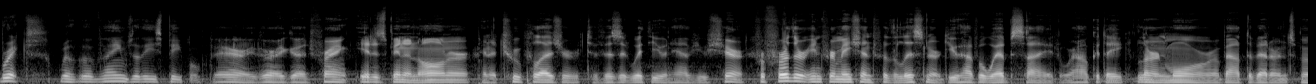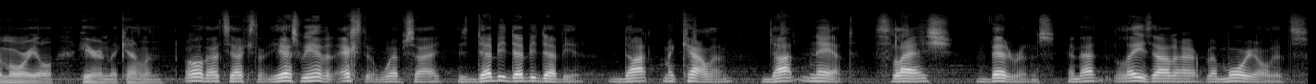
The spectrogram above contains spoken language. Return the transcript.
bricks with the names of these people. Very, very good. Frank, it has been an honor and a true pleasure to visit with you and have you share. For further information for the listener, do you have a website or how could they learn more about the Veterans Memorial here in McAllen? Oh, that's excellent. Yes, we have an excellent website. It's www.mcallen.net slash veterans. And that lays out our memorial. It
